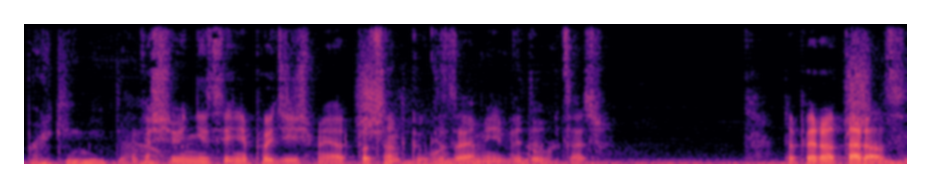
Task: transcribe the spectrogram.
breaking me down. Właściwie nic jej nie powiedzieliśmy, od początku kazałem jej wydupcać. Dopiero teraz.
